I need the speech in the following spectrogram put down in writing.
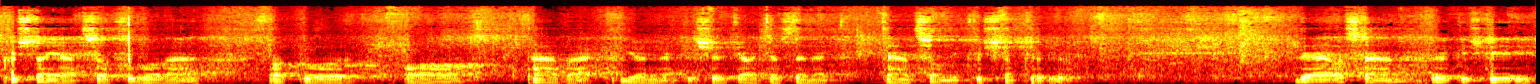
Krishna játsza a fuvolát, akkor a pávák jönnek, és ők elkezdenek táncolni Krishna körül. De aztán ők is kérik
